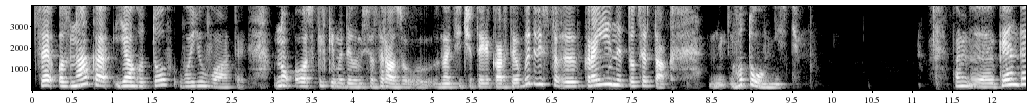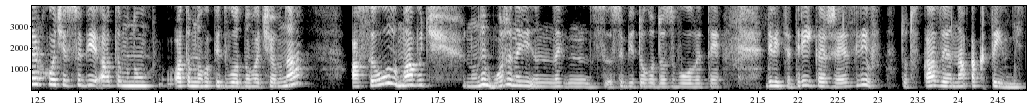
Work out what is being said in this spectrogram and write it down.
це ознака Я готов воювати. Ну, оскільки ми дивимося зразу на ці чотири карти обидві е, країни, то це так. Готовність. Е, КНДР хоче собі атомну, атомного підводного човна, а Сеул, мабуть, ну, не може собі того дозволити. Дивіться, трійка жезлів тут вказує на активність.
